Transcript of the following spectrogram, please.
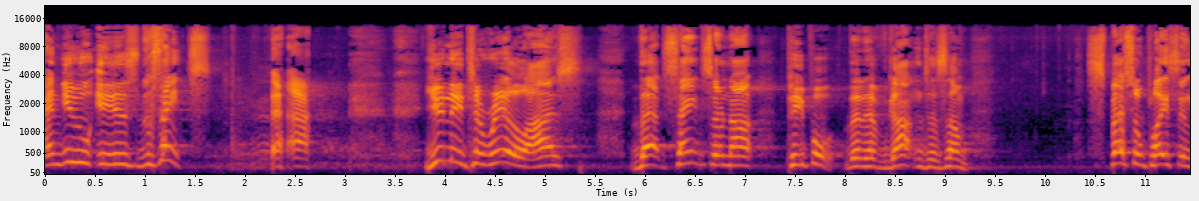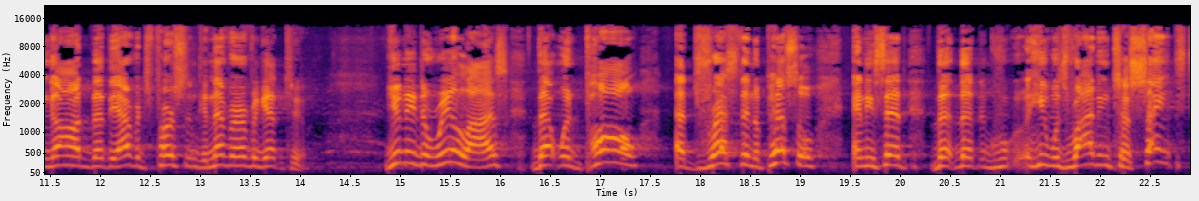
and you is the saints. you need to realize that saints are not people that have gotten to some special place in God that the average person can never ever get to. You need to realize that when Paul addressed an epistle and he said that, that he was writing to saints,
